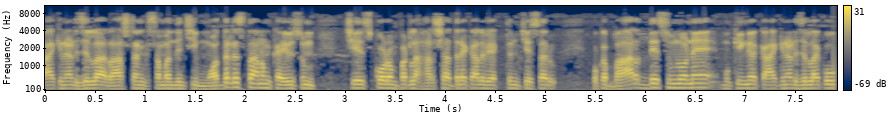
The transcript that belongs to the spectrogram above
కాకినాడ జిల్లా రాష్ట్రానికి సంబంధించి మొదటి స్థానం కైవసం చేసుకోవడం పట్ల హర్షాతిరేకాలు వ్యక్తం చేశారు. ఒక భారతదేశంలోనే ముఖ్యంగా కాకినాడ జిల్లాకు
